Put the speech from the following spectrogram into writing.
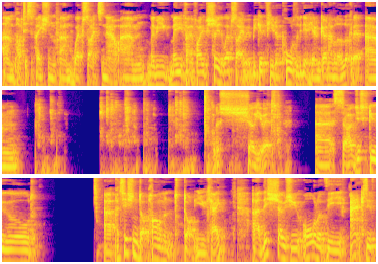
um, participation um, websites now. Um, maybe maybe if I, if I show you the website, it would be good for you to pause the video here and go and have a little look at it. Um, I'll just show you it. Uh, so I've just googled uh, petition.parliament.uk. Uh, this shows you all of the active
